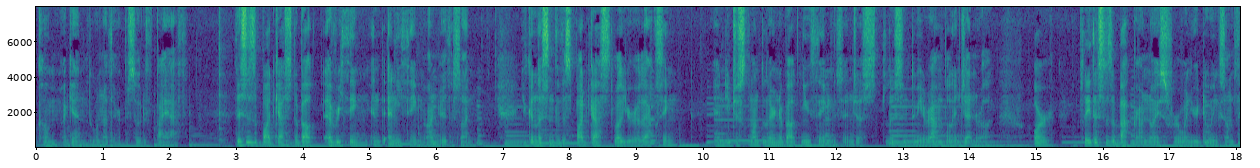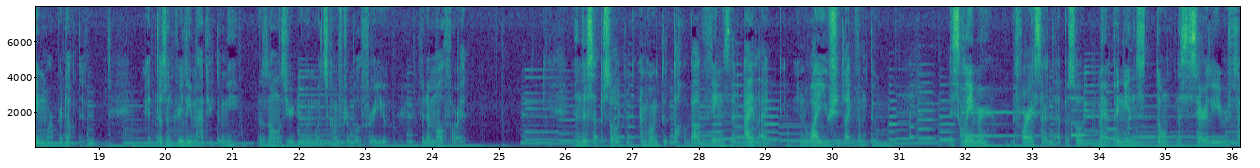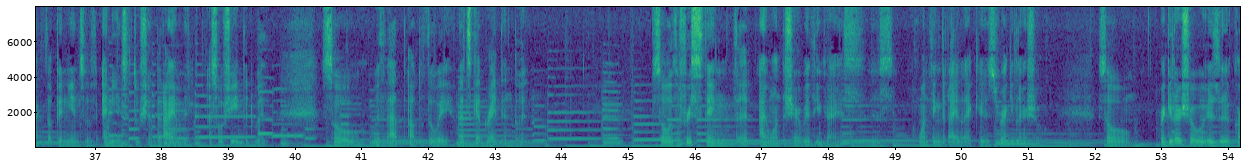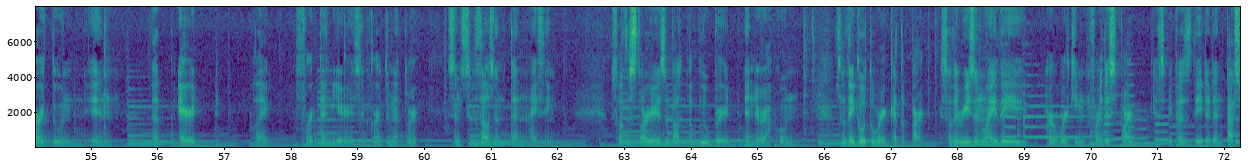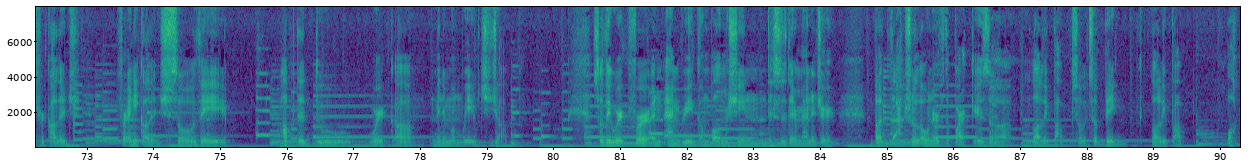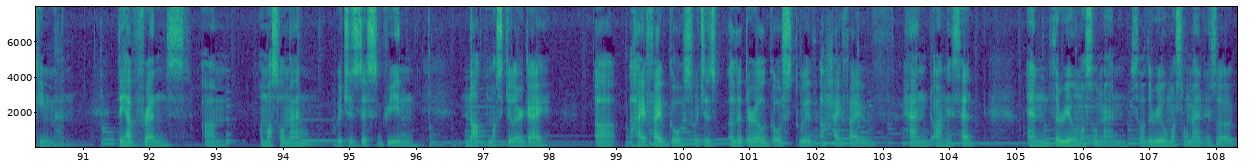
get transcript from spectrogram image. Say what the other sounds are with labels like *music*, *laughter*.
welcome again to another episode of PYHAF. This is a podcast about everything and anything under the sun. You can listen to this podcast while you're relaxing and you just want to learn about new things and just listen to me ramble in general. Or play this as a background noise for when you're doing something more productive. It doesn't really matter to me as long as you're doing what's comfortable for you, then I'm all for it. In this episode, I'm going to talk about things that I like and why you should like them too. Disclaimer before I start the episode, my opinions don't necessarily reflect the opinions of any institution that I am associated with. So, with that out of the way, let's get right into it. So, the first thing that I want to share with you guys is one thing that I like is Regular Show. So, Regular Show is a cartoon in that aired like for 10 years in Cartoon Network since 2010, I think. So the story is about a bluebird and a raccoon. So they go to work at the park. So the reason why they are working for this park is because they didn't pass for college, for any college. So they opted to work a minimum wage job. So they work for an angry gumball machine. This is their manager but the actual owner of the park is a lollipop so it's a big lollipop walking man. They have friends um, a muscle man which is this green not muscular guy uh, a high five ghost which is a literal ghost with a high five hand on his head and the real muscle man. So the real muscle man is a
